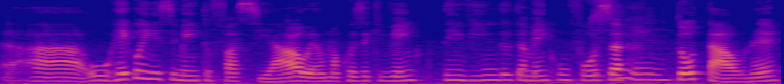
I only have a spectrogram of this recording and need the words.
a, o reconhecimento facial é uma coisa que vem tem vindo também com força Sim. total, né?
